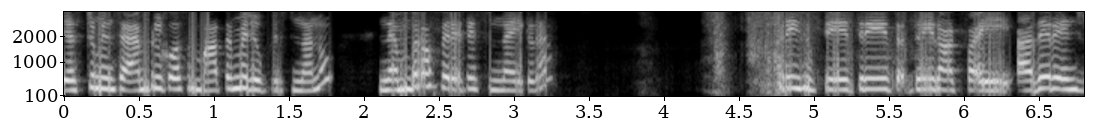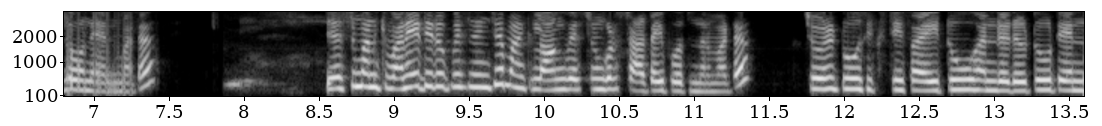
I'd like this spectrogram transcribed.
జస్ట్ నేను శాంపిల్ కోసం మాత్రమే చూపిస్తున్నాను. నెంబర్ ఆఫ్ వెరైటీస్ ఉన్నాయి ఇక్కడ. Three fifty three three nought five అదే రేంజ్లో ఉన్నాయి అనమాట జస్ట్ మనకి వన్ ఎయిటీ రూపీస్ నుంచే మనకి లాంగ్ వెస్ట్రన్ కూడా స్టార్ట్ అయిపోతుంది అనమాట చూడండి two sixty five two hundred two ten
